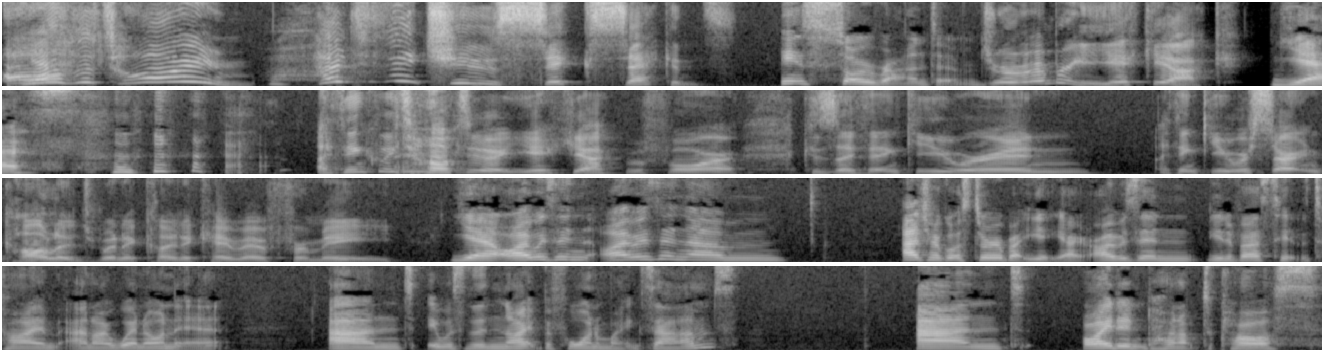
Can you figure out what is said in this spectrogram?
all Yeah. the time. How did they choose six seconds? It's so random. Do you remember Yik Yak? Yes. I think we talked about Yik Yak before because I think you were in. I think you were starting college when it kind of came out for me. Yeah, I was in. I was in. Um, actually, I got a story about Yik Yak. I was in university at the time, and I went on it, and it was the night before one of my exams, and I didn't turn up to class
